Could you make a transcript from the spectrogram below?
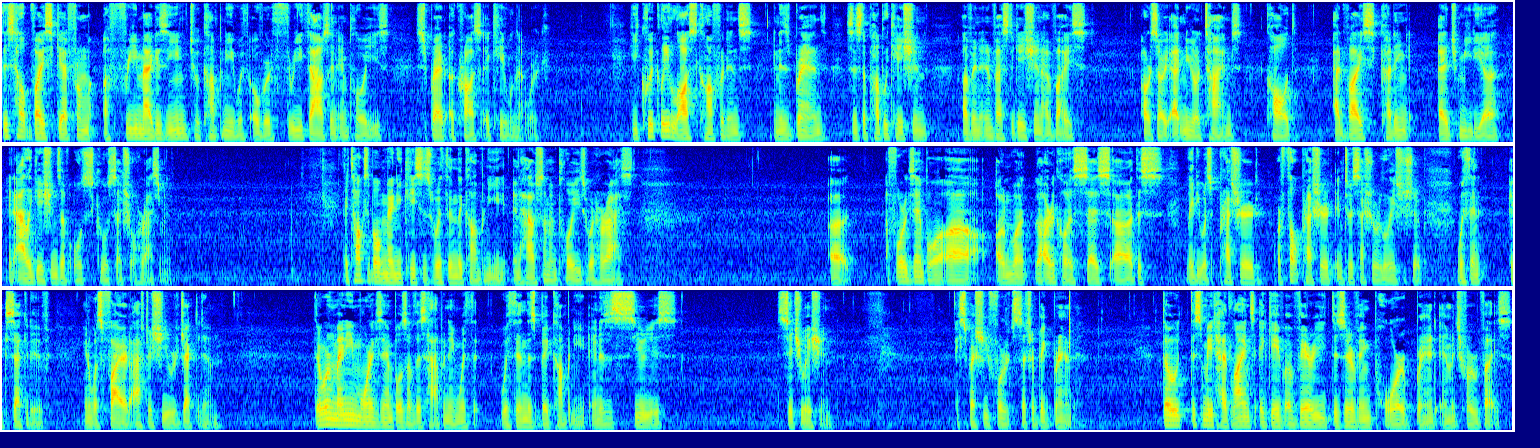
This helped Vice get from a free magazine to a company with over 3,000 employees spread across a cable network. He quickly lost confidence in his brand since the publication of an investigation at Vice, or sorry, at New York Times called Advice Cutting Edge Media and Allegations of Old School Sexual Harassment. It talks about many cases within the company and how some employees were harassed. Uh, for example, uh, on what the article says, uh, this lady was pressured or felt pressured into a sexual relationship with an executive and was fired after she rejected him. There were many more examples of this happening with, within this big company, and is a serious situation, especially for such a big brand. Though this made headlines, it gave a very deserving poor brand image for Vice.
